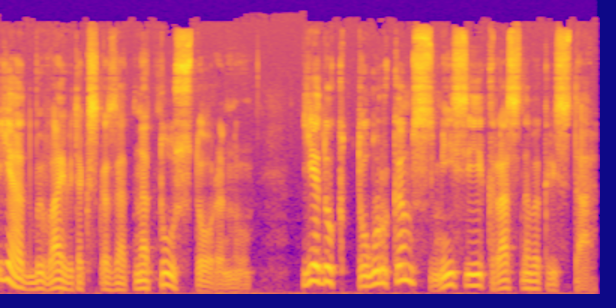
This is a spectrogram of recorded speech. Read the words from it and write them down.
я отбываю, так сказать, на ту сторону. Еду к туркам с миссией Красного Креста.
